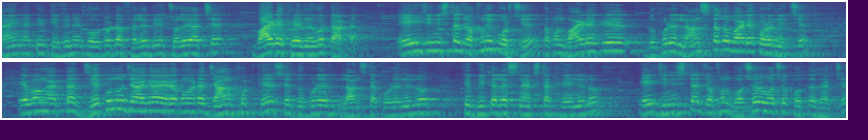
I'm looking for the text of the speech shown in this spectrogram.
নেয় নাকি? টিফিনের কৌটোটা ফেলে দিয়ে চলে যাচ্ছে, বাইরে খেয়ে নেব, টাটা। এই জিনিসটা যখনই করছে, তখন বাইরে গিয়ে দুপুরের লাঞ্চটা তো বাইরে করে নিচ্ছে। এবং একটা যে কোনো জায়গায় এরকম একটা জাঙ্ক ফুড খেয়ে সে দুপুরের লাঞ্চটা করে নিল, কি বিকেলে স্ন্যাক্সটা খেয়ে নিল। এই জিনিসটা যখন বছর বছর করতে থাকছে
